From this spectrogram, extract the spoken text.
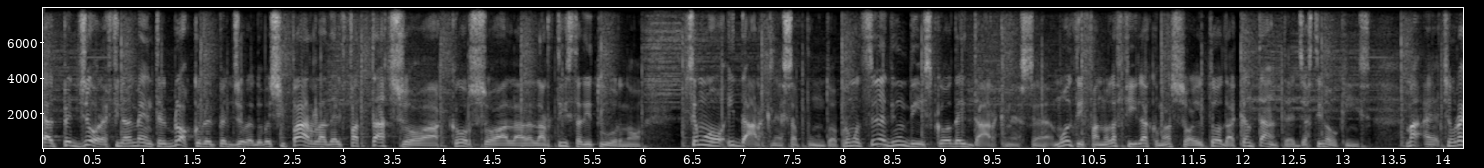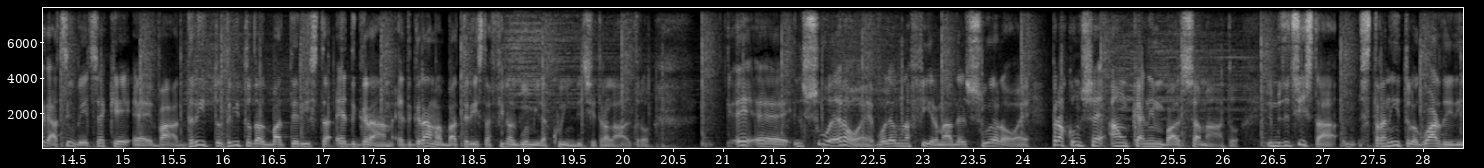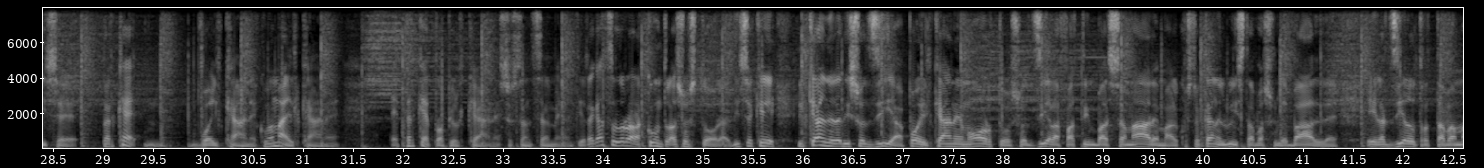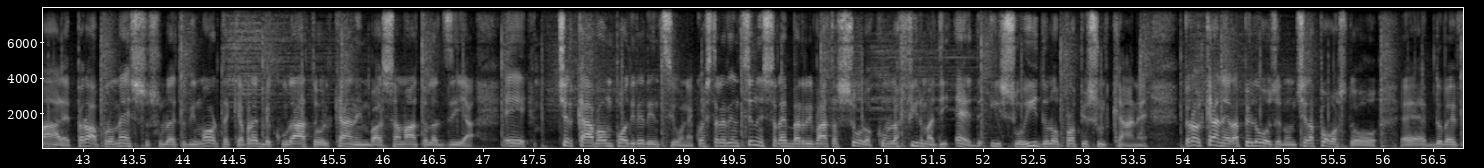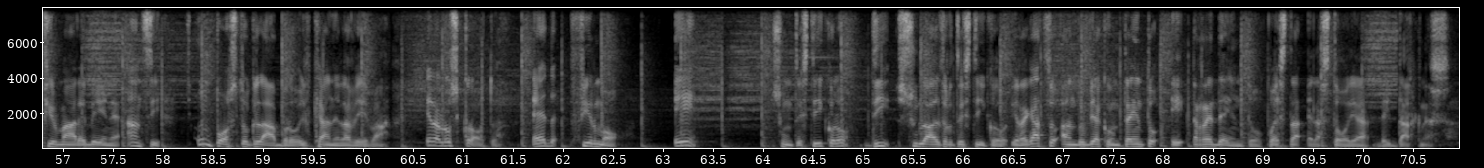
Al peggiore, finalmente il blocco del peggiore, dove si parla del fattaccio accorso alla- all'artista di turno. Siamo i Darkness, appunto, promozione di un disco dei Darkness. Molti fanno la fila, come al solito, dal cantante Justin Hawkins, ma eh, c'è un ragazzo invece che eh, va dritto dritto dal batterista Ed Graham. Ed Graham, batterista fino al 2015, tra l'altro. E eh, il suo eroe voleva una firma del suo eroe, però con sé ha un cane imbalsamato. Il musicista mh, stranito lo guarda e gli dice: Perché mh, vuoi il cane? Come mai il cane? E perché proprio il cane, sostanzialmente? Il ragazzo allora racconta la sua storia. Dice che il cane era di sua zia, poi il cane è morto, sua zia l'ha fatto imbalsamare, ma questo cane lui stava sulle balle e la zia lo trattava male, però ha promesso sul letto di morte che avrebbe curato il cane imbalsamato la zia e cercava un po' di redenzione. Questa redenzione sarebbe arrivata solo con la firma di Ed, il suo idolo proprio sul cane. Però il cane era peloso, non c'era posto eh, dove firmare bene, anzi un posto glabro il cane l'aveva, era lo scroto. Ed firmò e su un testicolo, D sull'altro testicolo. Il ragazzo andò via contento e redento. Questa è la storia dei Darkness.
